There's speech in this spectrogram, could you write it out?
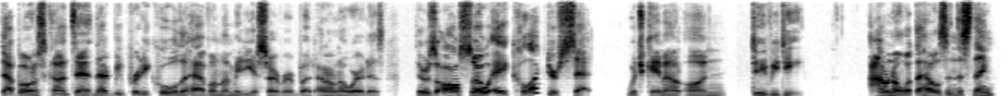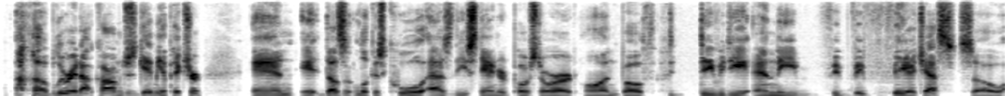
that bonus content, that'd be pretty cool to have on my media server, but I don't know where it is. There was also a collector's set, which came out on DVD. I don't know what the hell is in this thing. Uh, Blu-ray.com just gave me a picture, and it doesn't look as cool as the standard poster art on both DVD and the v v VHS, so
